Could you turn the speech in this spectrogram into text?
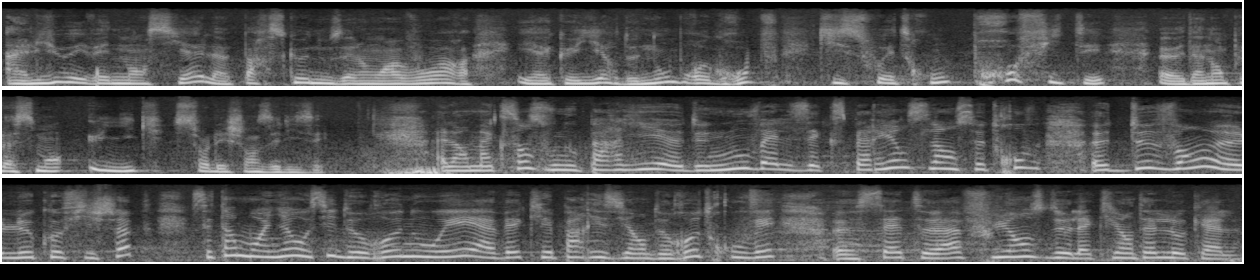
un lieu événementiel parce que nous allons avoir et accueillir de nombreux groupes qui souhaiteront profiter euh, d'un emplacement unique sur les Champs-Élysées. Alors Maxence, vous nous parliez de nouvelles expériences. Là, on se trouve devant le coffee shop. C'est un moyen aussi de renouer avec les Parisiens, de retrouver cette affluence de la clientèle locale.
